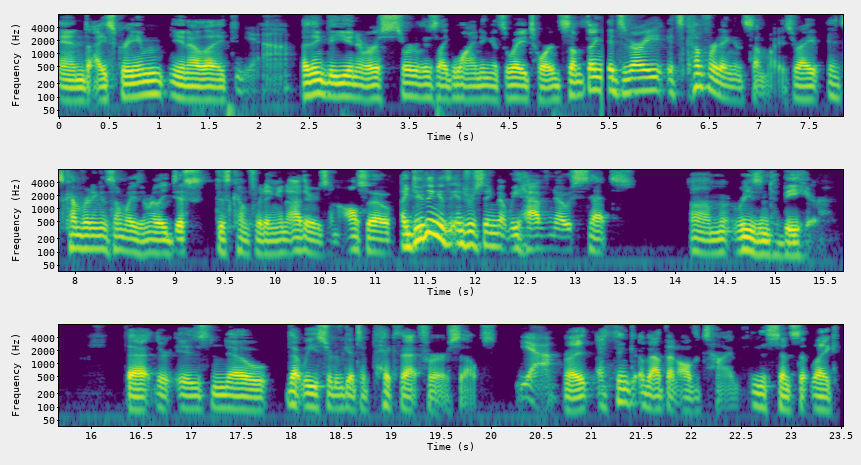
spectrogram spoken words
and ice cream. You know, like yeah, I think the universe sort of is like winding its way towards something. It's very, it's comforting in some ways, right? It's comforting in some ways and really dis- discomforting in others. And also, I do think it's interesting that we have no set um, reason to be here. That there is no, that we sort of get to pick that for ourselves yeah, right? I think about that all the time in the sense that, like,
